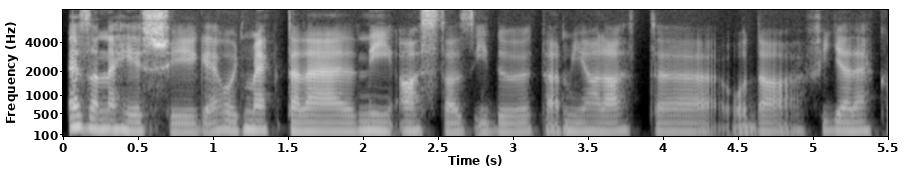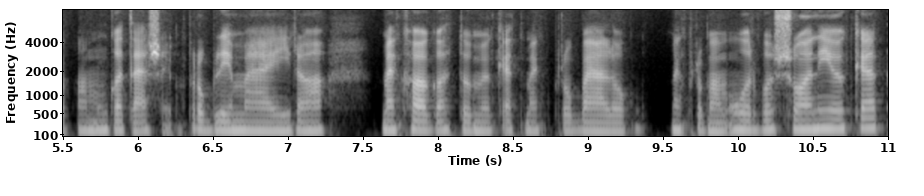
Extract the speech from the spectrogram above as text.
Ez a nehézsége, hogy megtalálni azt az időt, ami alatt odafigyelek a munkatársaim problémáira, meghallgatom őket, megpróbálok, megpróbálom orvosolni őket.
